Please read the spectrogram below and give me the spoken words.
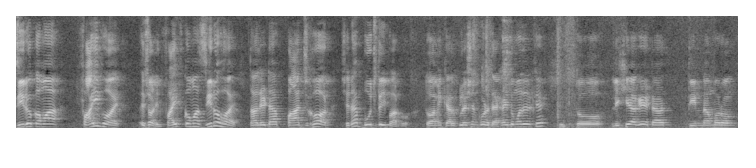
জিরো কমা ফাইভ হয় সরি ফাইভ কমা জিরো হয়, তাহলে এটা পাঁচ ঘর, সেটা বুঝতেই পারব। তো আমি ক্যালকুলেশন করে দেখাই তোমাদেরকে। তো লিখি আগে, এটা তিন নম্বর অঙ্ক।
